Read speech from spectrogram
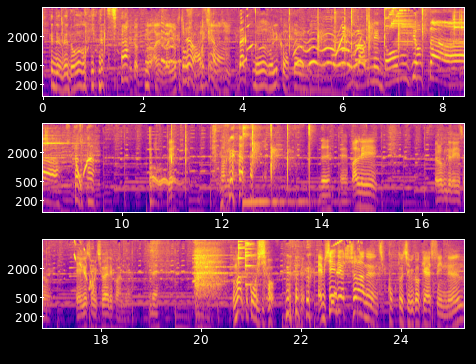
지금 근데 왜 너가 걸리냐 진짜. 그러니까 나, 아니 나 이렇게 떨어지면 맞지 딱 너가 걸릴 것 같다. 이 막내 너무 귀엽다. 좋다, 좋다. 네 감사합니다 네, 네 빨리 여러분들에게서 내 애교춤을 지워야 될 것 같네요 네. 음악 듣고 오시죠. MCND가 추천하는 집콕도 즐겁게 할 수 있는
